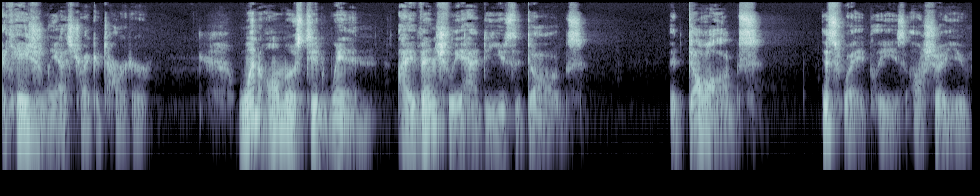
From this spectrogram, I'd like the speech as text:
Occasionally I strike a tartar. One almost did win. I eventually had to use the dogs. The dogs? This way, please. I'll show you.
